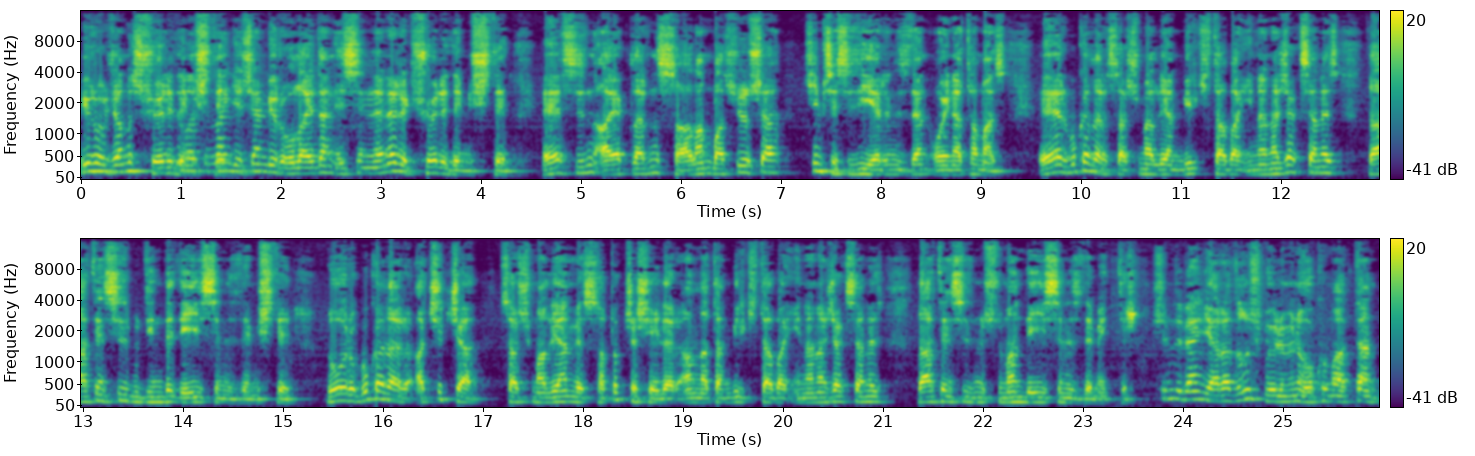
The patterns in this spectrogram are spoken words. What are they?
Bir hocamız şöyle demişti. Başından geçen bir olaydan esinlenerek şöyle demişti. Eğer sizin ayaklarınız sağlam basıyorsa kimse sizi yerinizden oynatamaz. Eğer bu kadar saçmalayan bir kitaba inanacaksanız zaten siz bu dinde değilsiniz demişti. Doğru bu kadar açıkça saçmalayan ve sapıkça şeyler anlatan bir kitaba inanacaksanız zaten siz Müslüman değilsiniz demektir. Şimdi ben yaratılış bölümünü okumaktan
